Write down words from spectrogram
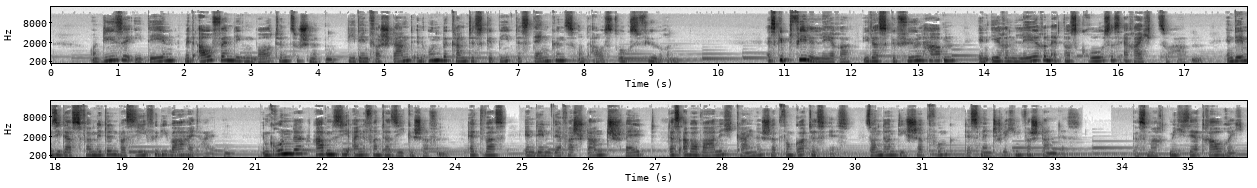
und diese Ideen mit aufwendigen Worten zu schmücken, die den Verstand in unbekanntes Gebiet des Denkens und Ausdrucks führen. Es gibt viele Lehrer, die das Gefühl haben, in ihren Lehren etwas Großes erreicht zu haben, indem sie das vermitteln, was sie für die Wahrheit halten. Im Grunde haben sie eine Fantasie geschaffen, etwas, in dem der Verstand schwelgt, das aber wahrlich keine Schöpfung Gottes ist, sondern die Schöpfung des menschlichen Verstandes. Das macht mich sehr traurig,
